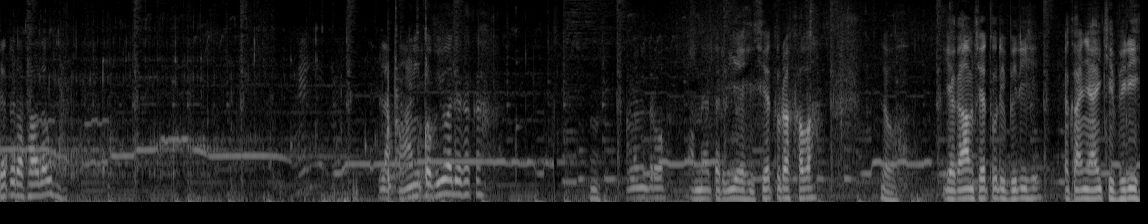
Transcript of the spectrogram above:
સેતુરા ખાવા દઉં એટલે પાણી તો પીવા દે કાકા. હાલો મિત્રો, અમે અત્યારે વિયા છીએ સેતુરા ખાવા. જો, એક આમ સેતુરી ભીરી છે, એક અહીંયા આખી ભીરી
